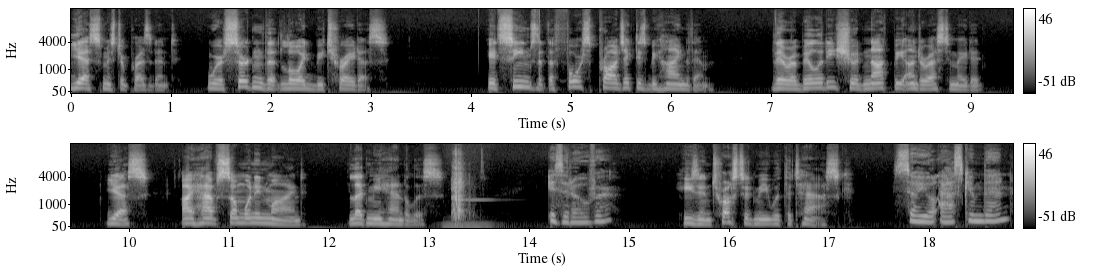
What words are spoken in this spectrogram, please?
Yes, Mr. President. We're certain that Lloyd betrayed us. It seems that the Force Project is behind them. Their ability should not be underestimated. Yes, I have someone in mind. Let me handle this. Is it over? He's entrusted me with the task. So you'll ask him then?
